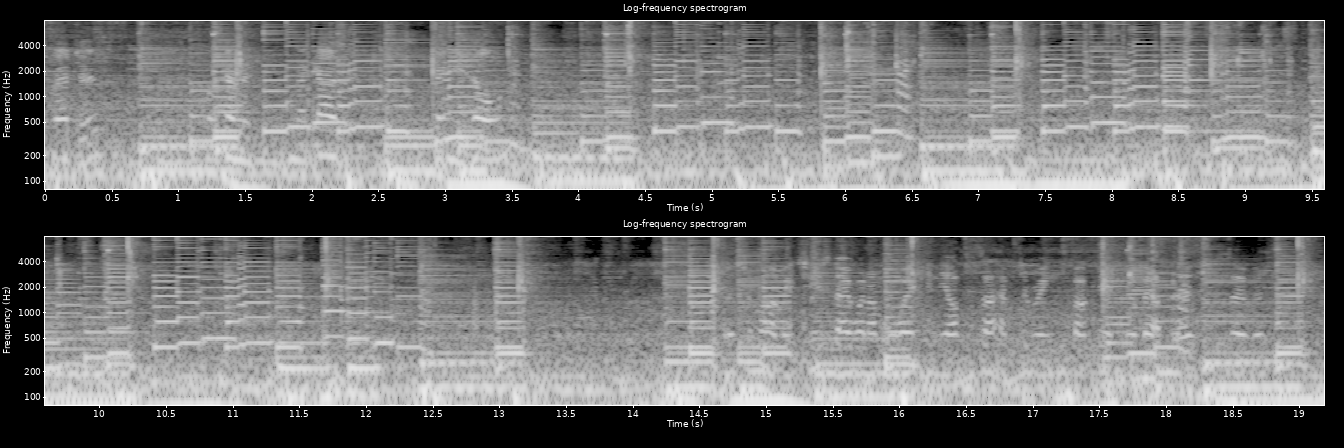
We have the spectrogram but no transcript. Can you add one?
much better. Okay, Tuesday when I'm working in the office I have to ring Bucket about the service.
